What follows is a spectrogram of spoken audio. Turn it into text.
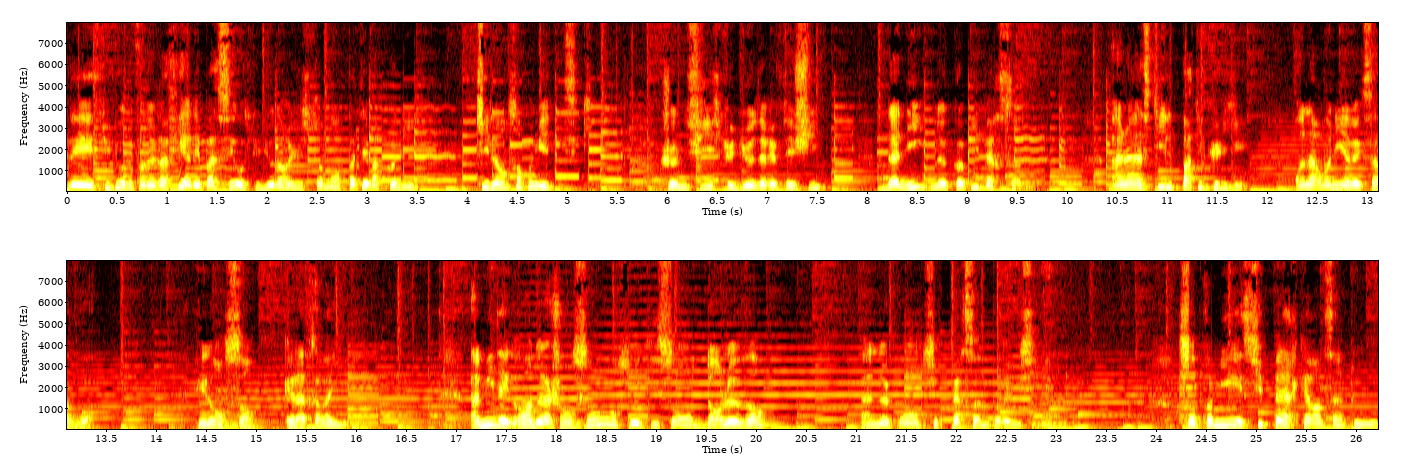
les studios de photographie, elle est passée au studio d'enregistrement Pathé Marconi, qui lance son premier disque. Jeune fille studieuse et réfléchie, Dani ne copie personne. Elle a un style particulier, en harmonie avec sa voix. Et l'on sent qu'elle a travaillé. Amis des grands de la chanson, ceux qui sont dans le vent, elle ne compte sur personne pour réussir. Son premier Super 45 tours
